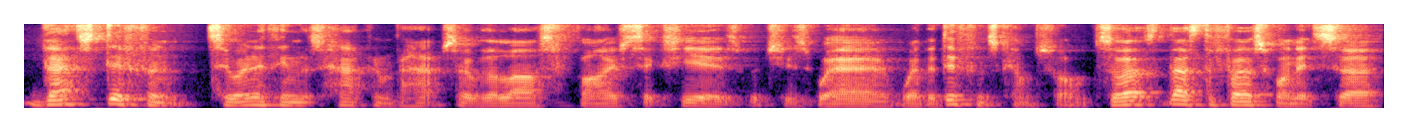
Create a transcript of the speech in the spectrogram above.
that's different to anything that's happened perhaps over the last five, six years, which is where where the difference comes from. So that's that's the first one. It's a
